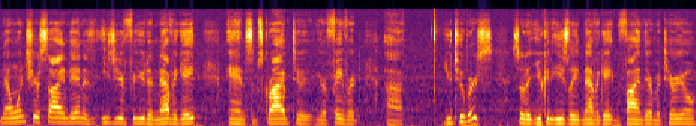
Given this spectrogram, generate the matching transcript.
Now once you're signed in it's easier for you to navigate and subscribe to your favorite uh, youtubers so that you can easily navigate and find their material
